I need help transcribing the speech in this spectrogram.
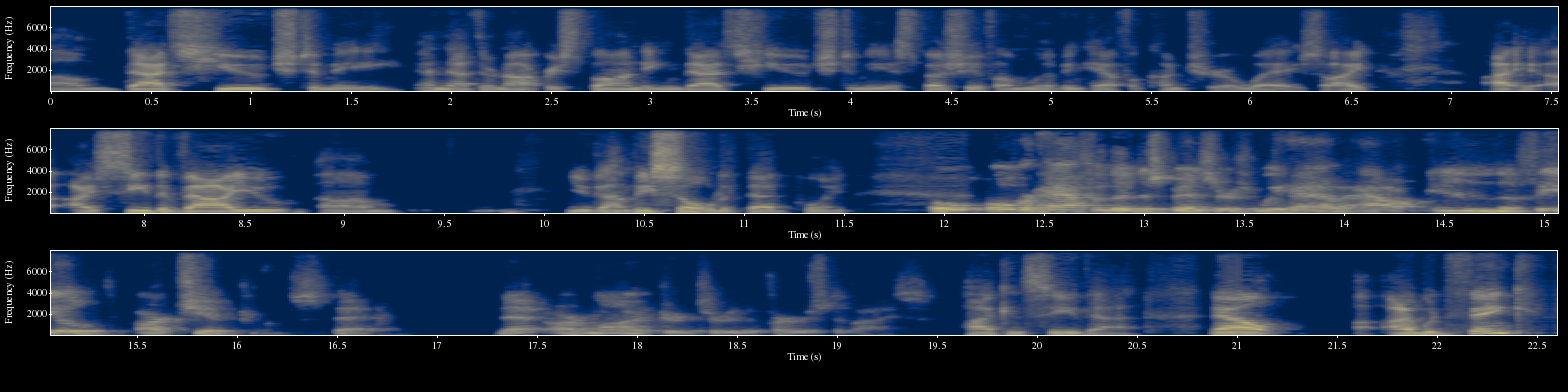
um, that's huge to me. And that they're not responding, that's huge to me, especially if I'm living half a country away. So I, I, I see the value. Um, you got me sold at that point. Over half of the dispensers we have out in the field are chipped ones that that are monitored through the PERS device. I can see that. Now, I would think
